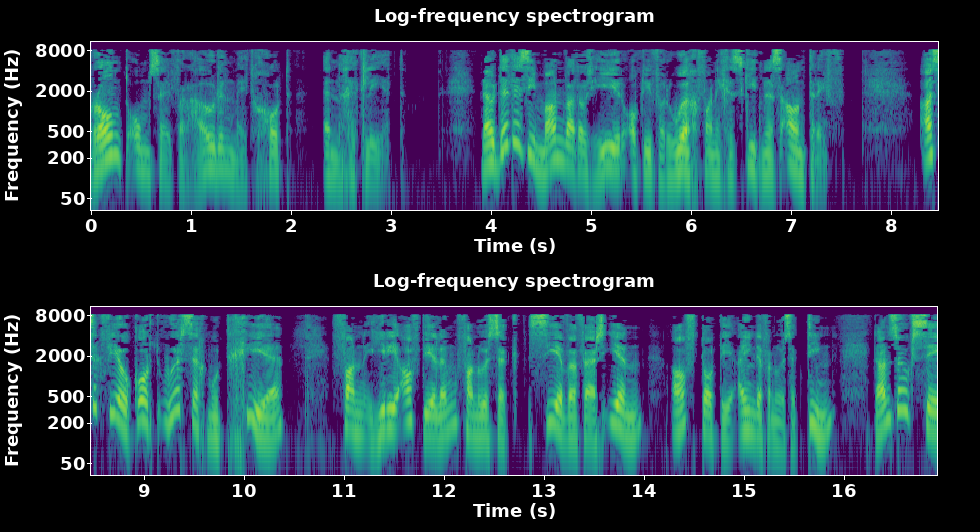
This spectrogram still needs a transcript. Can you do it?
rondom sy verhouding met God ingekleed. Nou dit is die man wat ons hier op die verhoog van die geskiedenis aantref. As ek vir jou kort oorsig moet gee van hierdie afdeling van Hosea 7 vers 1 af tot die einde van Hosea 10, dan sou ek sê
